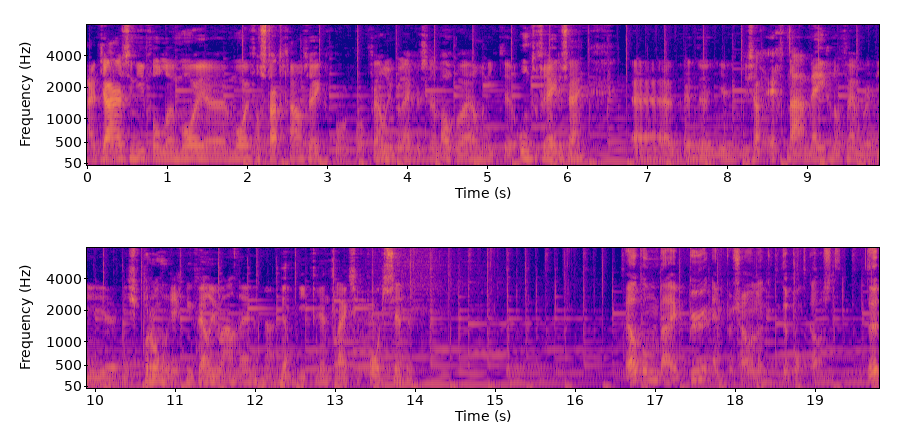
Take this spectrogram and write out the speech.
Nou, het jaar is in ieder geval uh, mooi, uh, mooi van start gegaan. Zeker voor, voor value-beleggers uh, mogen we helemaal niet ontevreden zijn. De, je, je, zag echt na 9 november die, die sprong richting value-aandelen. Nou, ja. die, die trend lijkt zich voor te zetten. Welkom bij Puur en Persoonlijk, de podcast. De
